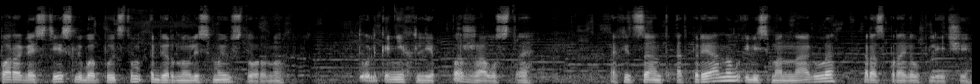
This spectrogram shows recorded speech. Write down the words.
Пара гостей с любопытством обернулись в мою сторону. Только не хлеб, пожалуйста. Официант отпрянул и весьма нагло расправил плечи.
